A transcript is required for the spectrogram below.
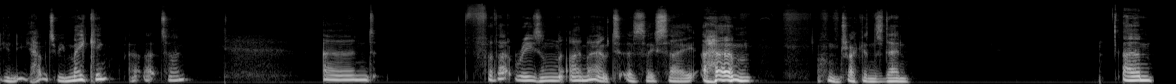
you happen to be making at that time. And for that reason, I'm out, as they say, um, on Dragon's Den. Um,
